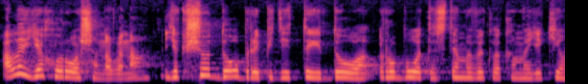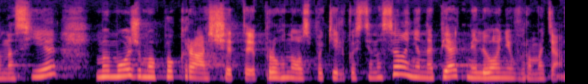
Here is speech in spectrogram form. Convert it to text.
Але є хороша новина. Якщо добре підійти до роботи з тими викликами, які у нас є, ми можемо покращити прогноз по кількості населення на 5 мільйонів громадян.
